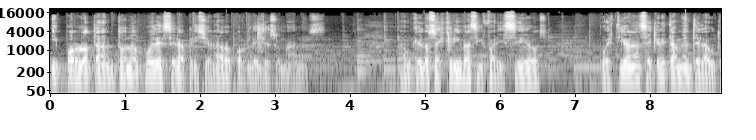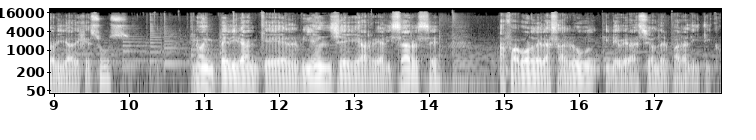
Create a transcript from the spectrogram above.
y por lo tanto no puede ser aprisionado por leyes humanas. Aunque los escribas y fariseos cuestionan secretamente la autoridad de Jesús, no impedirán que el bien llegue a realizarse a favor de la salud y liberación del paralítico.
